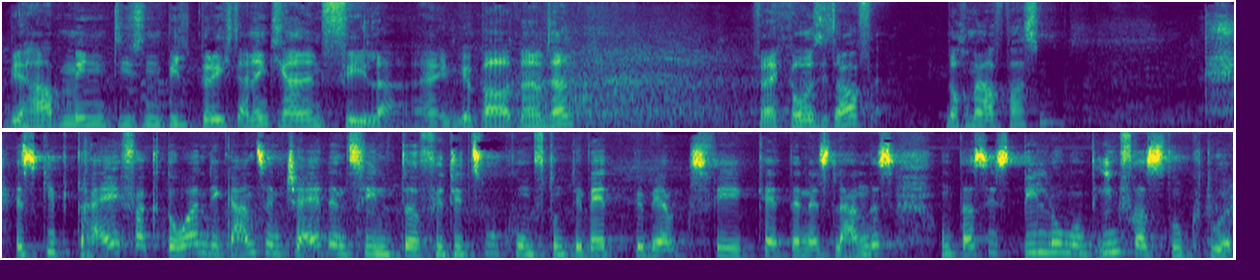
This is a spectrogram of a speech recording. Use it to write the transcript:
Wir haben in diesen Bildbericht einen kleinen Fehler eingebaut, meine Damen und Herren. Vielleicht kommen Sie drauf. Nochmal aufpassen. Es gibt drei Faktoren, die ganz entscheidend sind äh, für die Zukunft und die Wettbewerbsfähigkeit eines Landes. Und das ist Bildung und Infrastruktur.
